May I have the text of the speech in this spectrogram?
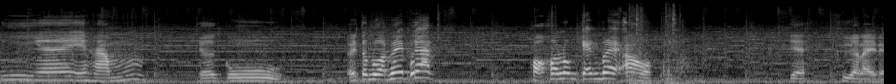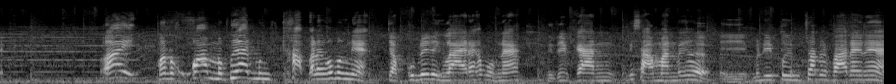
นี่ไงหำ เจอกูเอ้ยตำรวจเฮ้ยเพื่อนขอเขาลงแก๊งไปเลยเอ้าเย้คืออะไรเนี่ยเอ้มันคว่ำมาเพื่อนมึงขับอะไรของมึงเนี่ยจับกลุ่มได้หนึ่งรายนะครับผมนะถึงจะเป็นการวิสามันไปก็เถอะอ้ยมันมีปืนช็อตไฟฟ้าได้เนี่ย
